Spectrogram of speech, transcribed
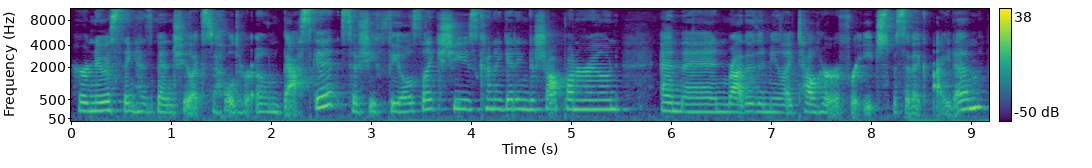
her newest thing has been she likes to hold her own basket so she feels like she's kind of getting to shop on her own and then rather than me like tell her for each specific item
